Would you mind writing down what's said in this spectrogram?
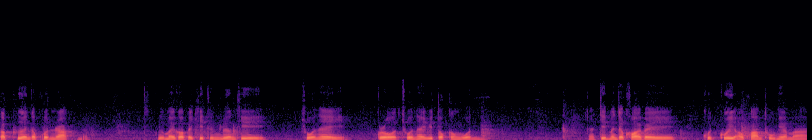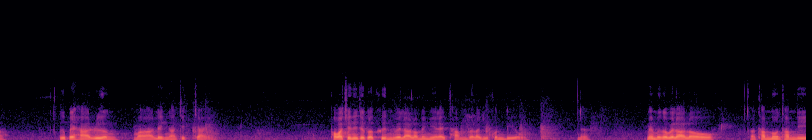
กับเพื่อนกับคนรักนะหรือไม่ก็ไปคิดถึงเรื่องที่ชวนให้โกรธชวนให้วิตกกังวลนะจิตมันจะคอยไปขุดคุยเอาความทุกข์เนี่ยมา หรือไปหาเรื่องมาเล่นงานจิตใจ ภาะวะเช่นนี้จะเกิดขึ้น เวลาเราไม่มีอะไรทำเวลาอยู่คนเดียวนะไม่เหมือนกับเวลาเราทำโน่นทำนี่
